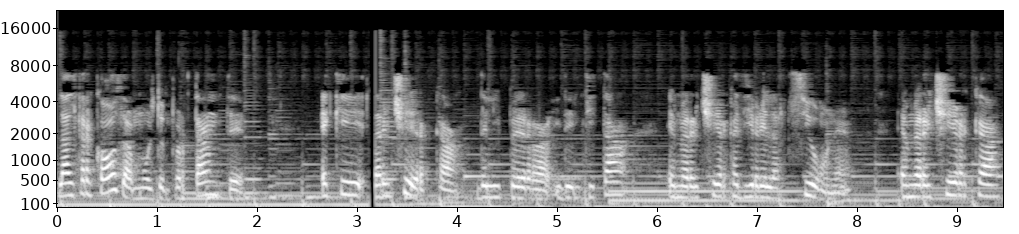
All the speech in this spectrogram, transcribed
L'altra cosa molto importante è che la ricerca dell'iperidentità è una ricerca di relazione, è una ricerca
